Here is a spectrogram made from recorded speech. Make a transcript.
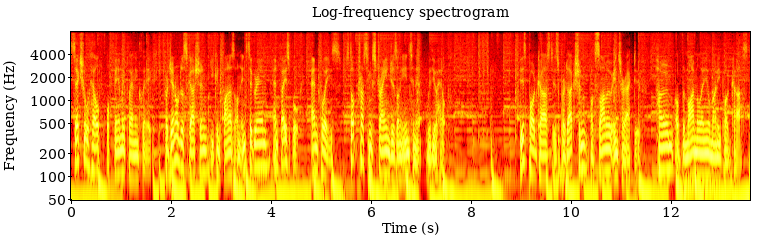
sexual health, or family planning clinic. For general discussion, you can find us on Instagram and Facebook. And please, stop trusting strangers on the internet with your health. This podcast is a production of Simo Interactive, home of the My Millennial Money podcast.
